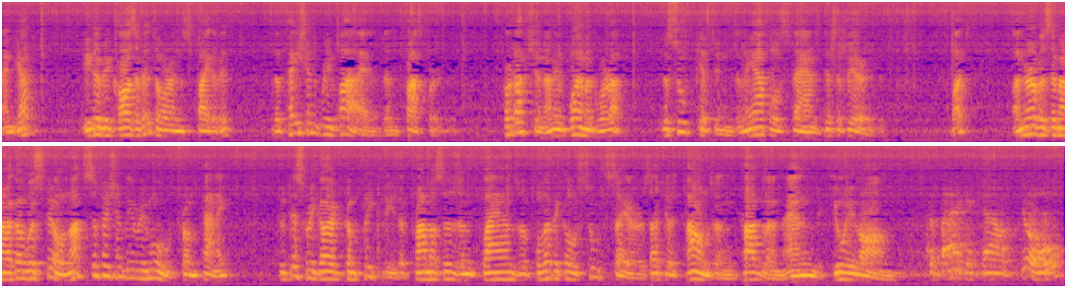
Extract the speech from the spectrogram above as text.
And yet, either because of it or in spite of it, the patient revived and prospered. Production and employment were up. The soup kitchens and the apple stands disappeared. But a nervous America was still not sufficiently removed from panic to disregard completely the promises and plans of political soothsayers such as Townsend, Coughlin, and Huey Long. The bank accounts show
